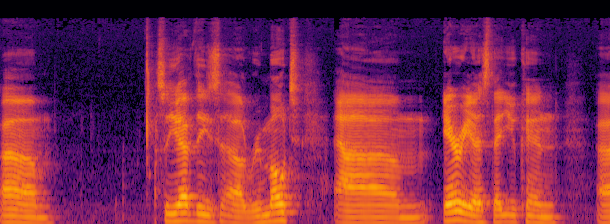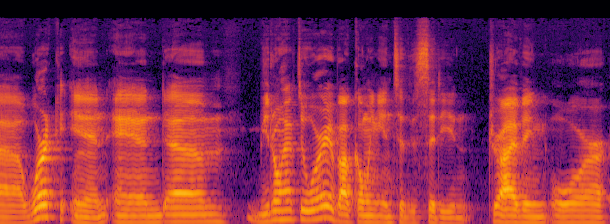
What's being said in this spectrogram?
um, so you have these uh, remote um, areas that you can uh, work in, and um, you don't have to worry about going into the city and driving or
